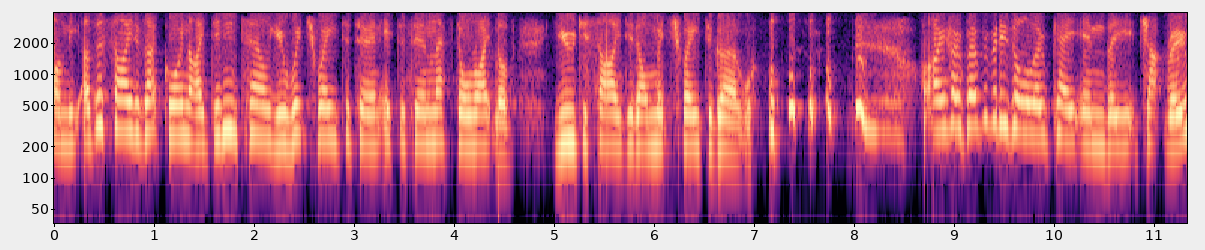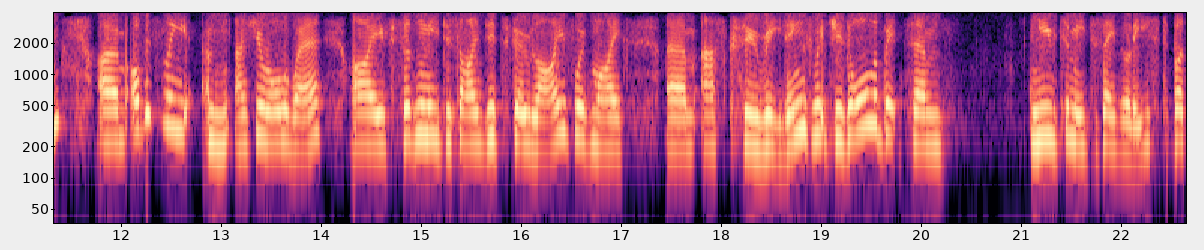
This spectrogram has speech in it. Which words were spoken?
on the other side of that coin, I didn't tell you which way to turn, if to turn left or right, love. You decided on which way to go. I hope everybody's all okay in the chat room. Um, obviously, um, as you're all aware, I've suddenly decided to go live with my um, Ask Sue readings, which is all a bit um, new to me to say the least. But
